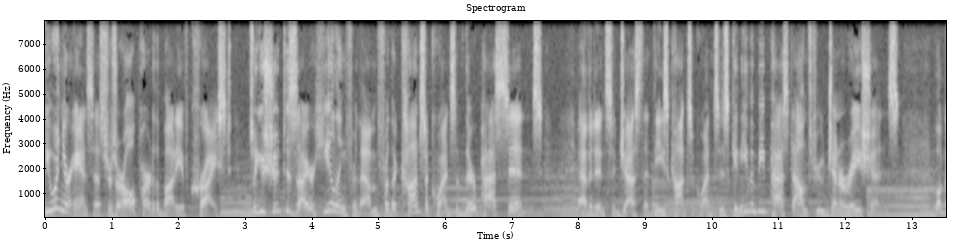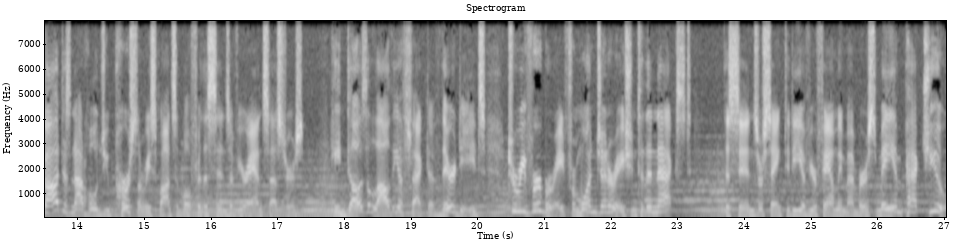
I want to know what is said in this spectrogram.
You and your ancestors are all part of the body of Christ, so you should desire healing for them for the consequence of their past sins. Evidence suggests that these consequences can even be passed down through generations. While God does not hold you personally responsible for the sins of your ancestors, He does allow the effect of their deeds to reverberate from one generation to the next. The sins or sanctity of your family members may impact you.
